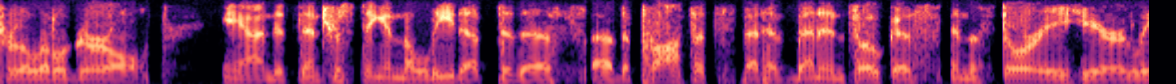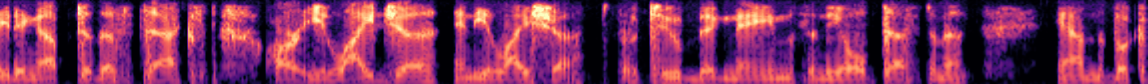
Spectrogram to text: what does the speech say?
through a little girl. And it's interesting in the lead up to this, uh, the prophets that have been in focus in the story here leading up to this text are Elijah and Elisha. So, two big names in the Old Testament. And the book of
